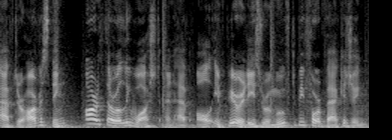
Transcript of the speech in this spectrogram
after harvesting, are thoroughly washed and have all impurities removed before packaging.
